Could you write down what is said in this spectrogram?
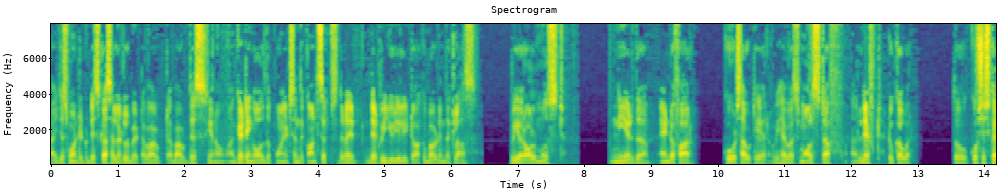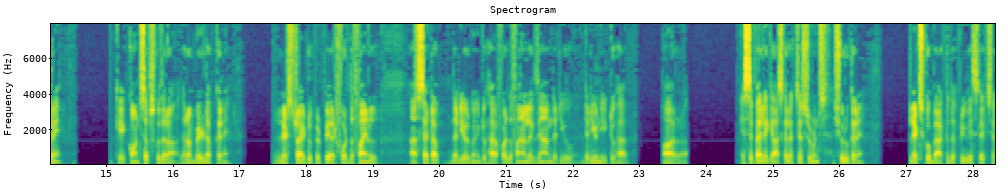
I just wanted to discuss a little bit about about this you know getting all the points and the concepts that we usually talk about in the class we are almost near the end of our course out here we have a small stuff left to cover تو کوشش کریں کہ کانسیپٹس کو ذرا ذرا بلڈ اپ کریں. Let's try to prepare for the final set up that you are going to have for the final exam that you that you need to have اور اس سے پہلے کہ آج کا لیکچر اسٹوڈنٹس شروع کریں let's go back to the previous lecture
